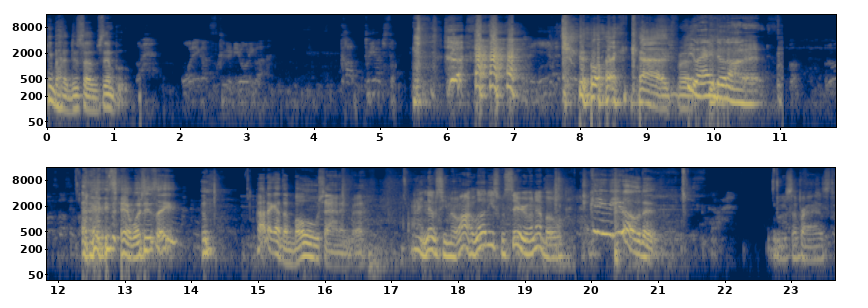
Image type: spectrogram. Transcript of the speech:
He about to do something simple. oh my gosh, bro. I ain't doing all that. he said, "What you say? How they got the bowl shining, bro? I ain't never seen no. I love these from cereal in that bowl. You can't eat all of that." You surprised?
